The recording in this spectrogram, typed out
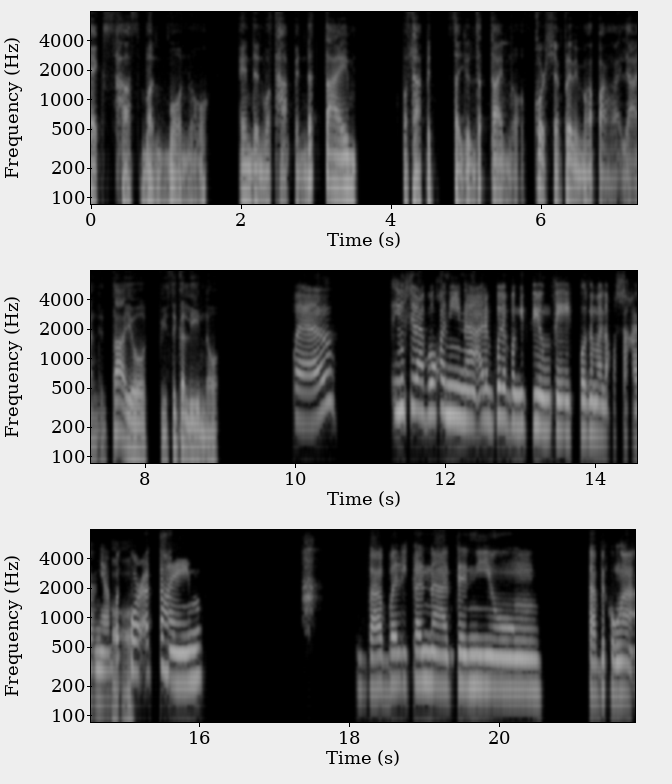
ex-husband mo, no? And then what happened that time? What happened sa'yo that time, no? Of course, syempre, may mga pangailangan din tayo, physically, no? Well, yung sinabi ko kanina, alam ko nabanggit ko yung faithful naman ako sa kanya. But Oo. for a time, babalikan natin yung, sabi ko nga,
